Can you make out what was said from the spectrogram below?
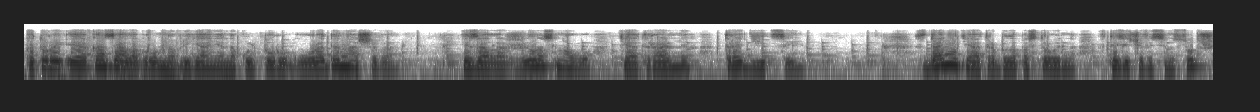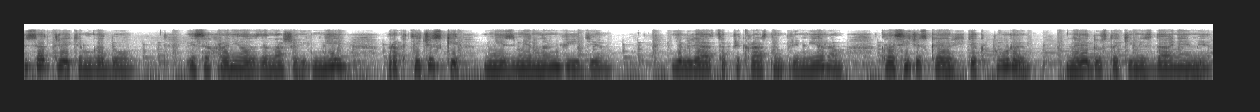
который и оказал огромное влияние на культуру города нашего и заложил основу театральных традиций. Здание театра было построено в 1863 году и сохранилась до наших дней практически в неизменном виде. Является прекрасным примером классической архитектуры наряду с такими зданиями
